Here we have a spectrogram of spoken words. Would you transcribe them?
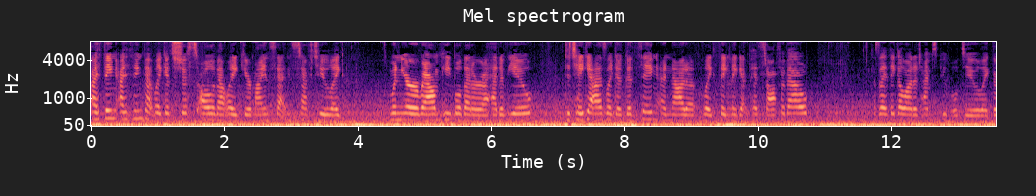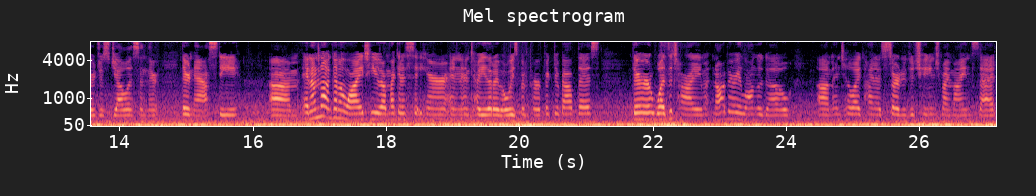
I think I think that like it's just all about like your mindset and stuff too. Like when you're around people that are ahead of you, to take it as like a good thing and not a like thing they get pissed off about because I think a lot of times people do like they're just jealous and they're they're nasty. Um, and I'm not gonna lie to you. I'm not gonna sit here and, and tell you that I've always been perfect about this. There was a time not very long ago um, until I kind of started to change my mindset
